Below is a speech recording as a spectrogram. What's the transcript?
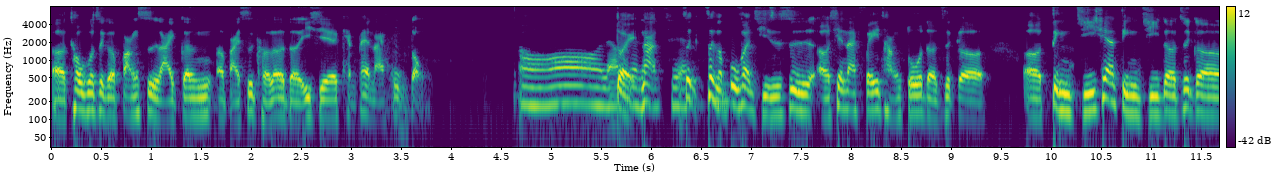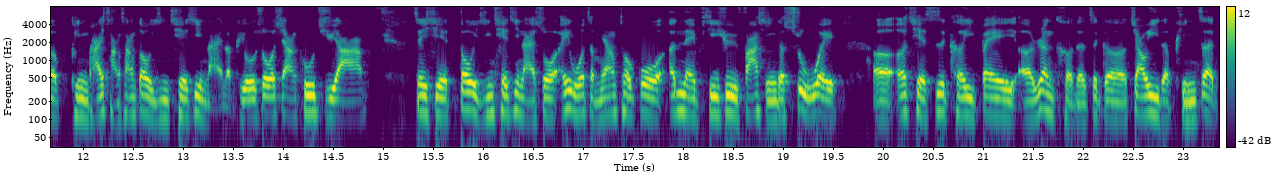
呃透过这个方式来跟呃百事可乐的一些 campaign 来互动。哦，了解。对，那这这个部分其实是呃现在非常多的这个呃顶级现在顶级的这个品牌厂商都已经切进来了，比如说像 GUCCI 啊这些都已经切进来说，哎，我怎么样透过 NFT 去发行一个数位呃而且是可以被呃认可的这个交易的凭证。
